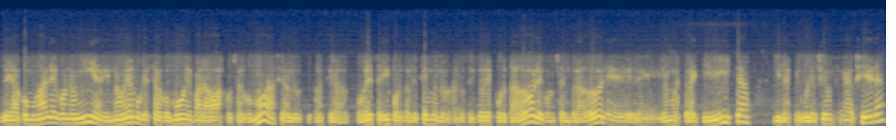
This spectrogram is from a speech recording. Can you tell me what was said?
de, acomodar la economía, que no vemos que se acomode para abajo, se acomoda hacia, los, hacia poder seguir fortaleciendo a los sectores exportadores, concentradores, eh, digamos, extractivistas y la especulación financiera.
